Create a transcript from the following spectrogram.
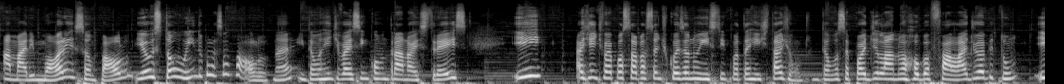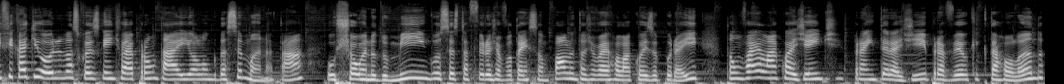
a Mari mora em São Paulo e eu estou indo para São Paulo, né? Então a gente vai se encontrar nós três e a gente vai postar bastante coisa no Insta enquanto a gente tá junto. Então você pode ir lá no arroba falar de Webtoon e ficar de olho nas coisas que a gente vai aprontar aí ao longo da semana, tá? O show é no domingo, sexta-feira eu já vou estar em São Paulo, então já vai rolar coisa por aí. Então vai lá com a gente para interagir, para ver o que, que tá rolando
